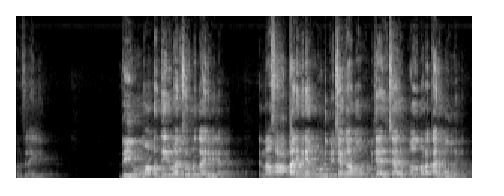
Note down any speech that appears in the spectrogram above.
മനസ്സിലായില്ലേ? ദൈവം മാത്രം തീരുമാനിച്ചുകൊണ്ടും കാര്യമില്ല. എന്നാൽ സാത്താൻ ഇവനെ അങ്ങ് മുടിപ്പിച്ചേക്കാന്ന് വിചാരിച്ചാലും അത് നടക്കാൻ പോകുന്നില്ല.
